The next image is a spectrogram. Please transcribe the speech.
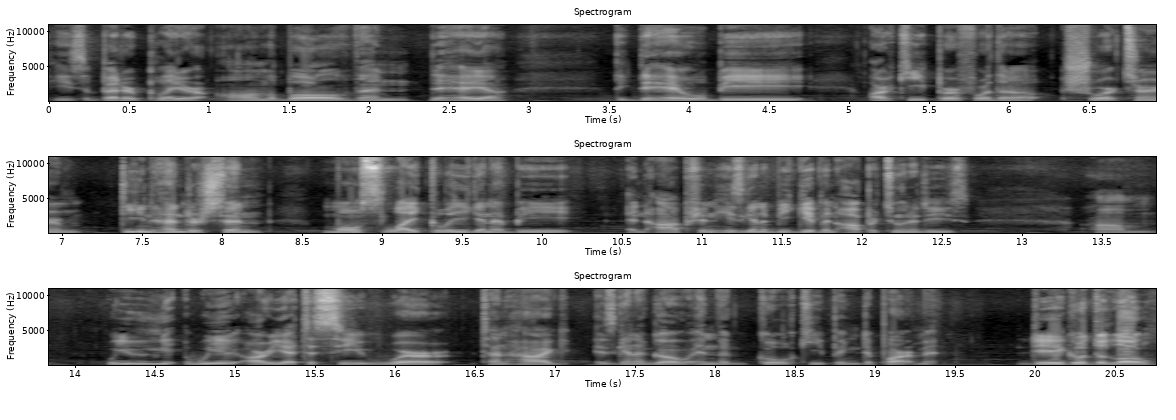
He's a better player on the ball than De Gea. I think De Gea will be our keeper for the short term. Dean Henderson most likely gonna be an option. He's gonna be given opportunities. Um, we we are yet to see where Ten Hag is gonna go in the goalkeeping department. Diogo Dalot,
